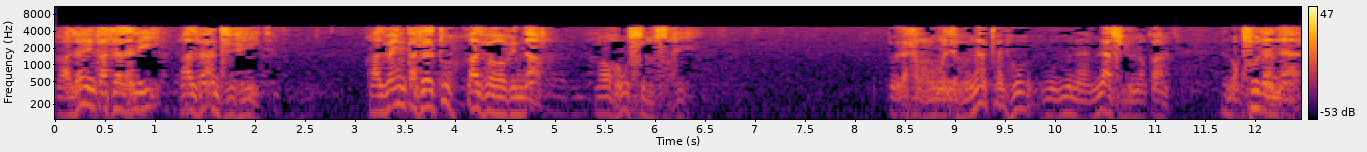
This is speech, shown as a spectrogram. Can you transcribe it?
قال فإن قتلني قال فأنت شهيد. قال فإن قتلته قال فهو في النار. رواه مسلم الصحيح. وذكره المؤلف هناك كان هو مناسب المقام. المقصود أن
